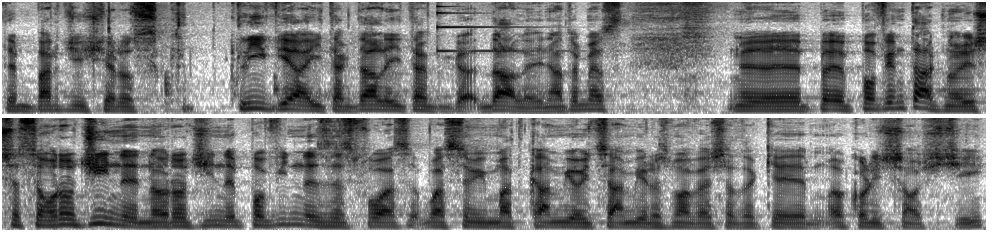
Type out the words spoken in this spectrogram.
tym bardziej się rozkliwia i tak dalej, i tak dalej. Natomiast e, p- powiem tak, no jeszcze są rodziny, no rodziny powinny ze włas- własnymi matkami, ojcami rozmawiać na takie okoliczności.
